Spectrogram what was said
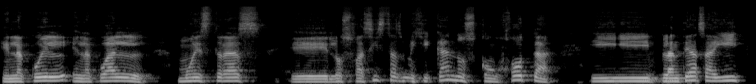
en la cual, en la cual muestras eh, los fascistas mexicanos con J y planteas ahí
